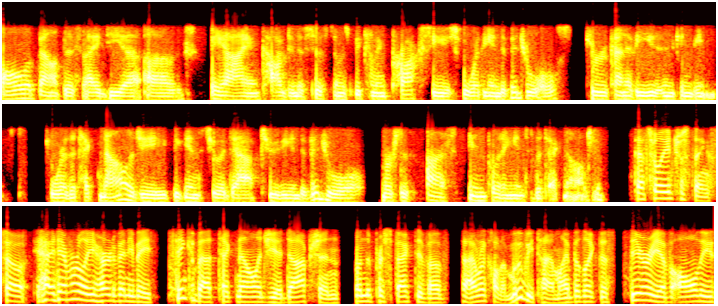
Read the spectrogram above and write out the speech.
all about this idea of AI and cognitive systems becoming proxies for the individuals through kind of ease and convenience, where the technology begins to adapt to the individual versus us inputting into the technology. That's really interesting. So I never really heard of anybody think about technology adoption from the perspective of I want to call it a movie timeline, but like this theory of all these.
